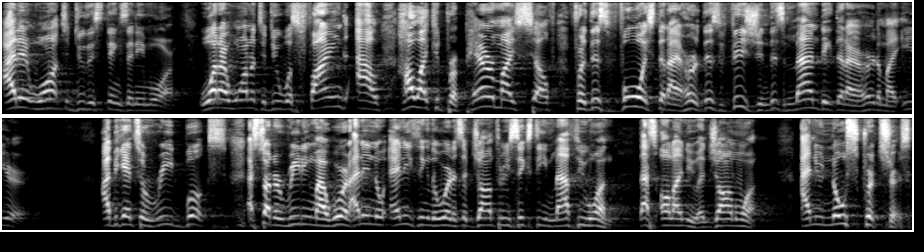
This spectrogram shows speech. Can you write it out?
I didn't want to do these things anymore. What I wanted to do was find out how I could prepare myself for this voice that I heard, this vision, this mandate that I heard in my ear. I began to read books. I started reading my word. I didn't know anything in the word except John 3 16, Matthew 1. That's all I knew, and John 1. I knew no scriptures,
